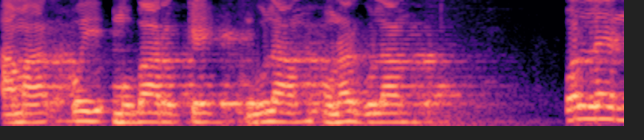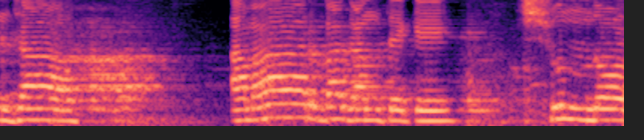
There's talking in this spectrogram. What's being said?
আমার ওই মুবারককে গুলাম, ওনার গুলাম। বললেন, যাও, আমার বাগান থেকে সুন্দর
